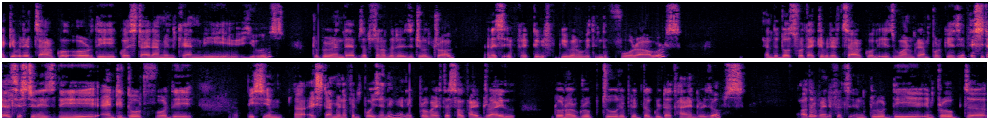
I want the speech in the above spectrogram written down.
Activated charcoal or the cholestyramine can be used to prevent the absorption of the residual drug, and it's effective if given within the four hours and the dose for the activated charcoal is 1 gram per kg. Acetylcysteine is the antidote for the PCM uh, acetaminophen poisoning and it provides the sulfhydryl donor group to replete the glutathione reserves. Other benefits include the improved uh,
